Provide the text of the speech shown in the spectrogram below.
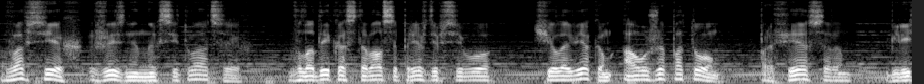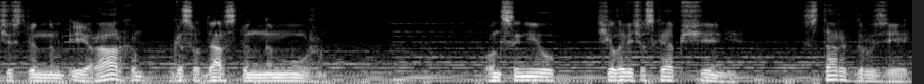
Во всех жизненных ситуациях владыка оставался прежде всего человеком, а уже потом профессором, величественным иерархом, государственным мужем. Он ценил человеческое общение, старых друзей,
